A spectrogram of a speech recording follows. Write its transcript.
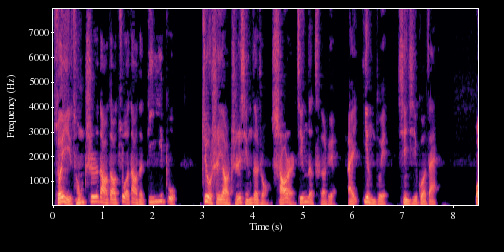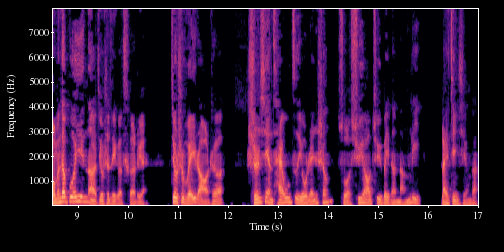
所以从知道到做到的第一步，就是要执行这种少而精的策略来应对信息过载。我们的播音呢，就是这个策略，就是围绕着实现财务自由人生所需要具备的能力来进行的。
